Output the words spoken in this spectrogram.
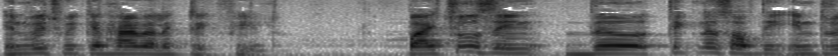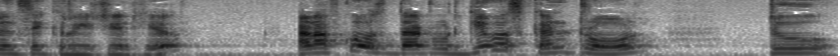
in which we can have electric field by choosing the thickness of the intrinsic region here. And of course that would give us control to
